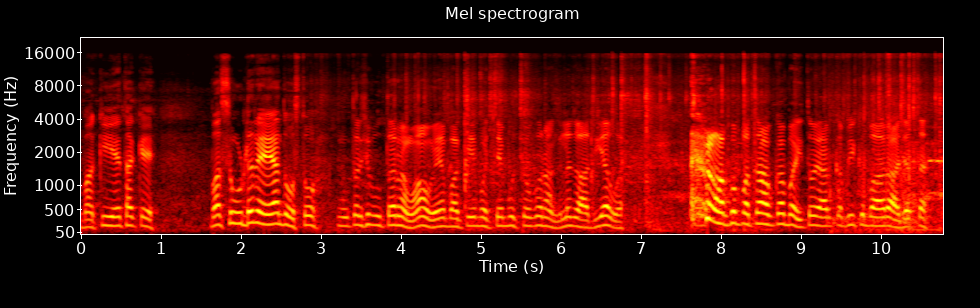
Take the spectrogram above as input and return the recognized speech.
बाकी ये था कि बस उड़ रहे हैं दोस्तों, कबूतर शबूतर रवा हुए हैं, बाकी बच्चे बुच्चों को रंग लगा दिया हुआ है। आपको पता आपका भाई तो यार कभी कभार आ जाता है।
